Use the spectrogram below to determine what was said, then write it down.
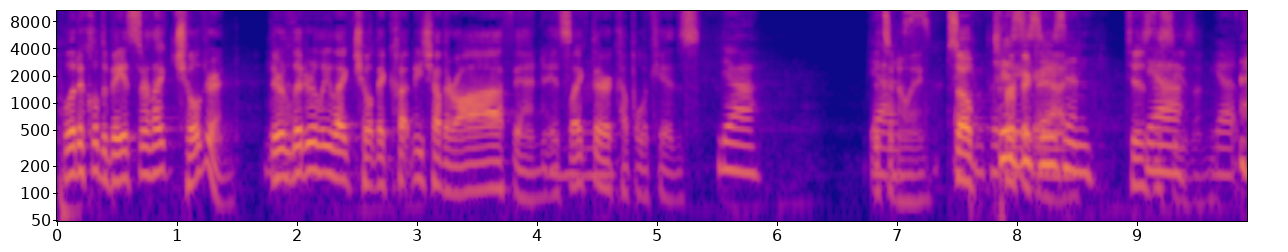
political debates, they're like children. They're literally like children. They're cutting each other off, and it's like they're a couple of kids. Yeah. It's annoying. I So completely Tis the ad. season. Tis Yeah. the season. Yeah.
